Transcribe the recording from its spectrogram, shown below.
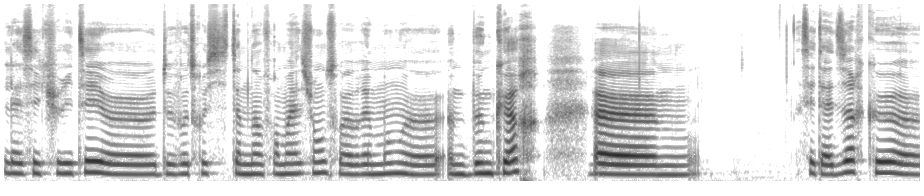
la, sécurité euh, de votre système d'information soit vraiment un bunker. C'est-à-dire que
